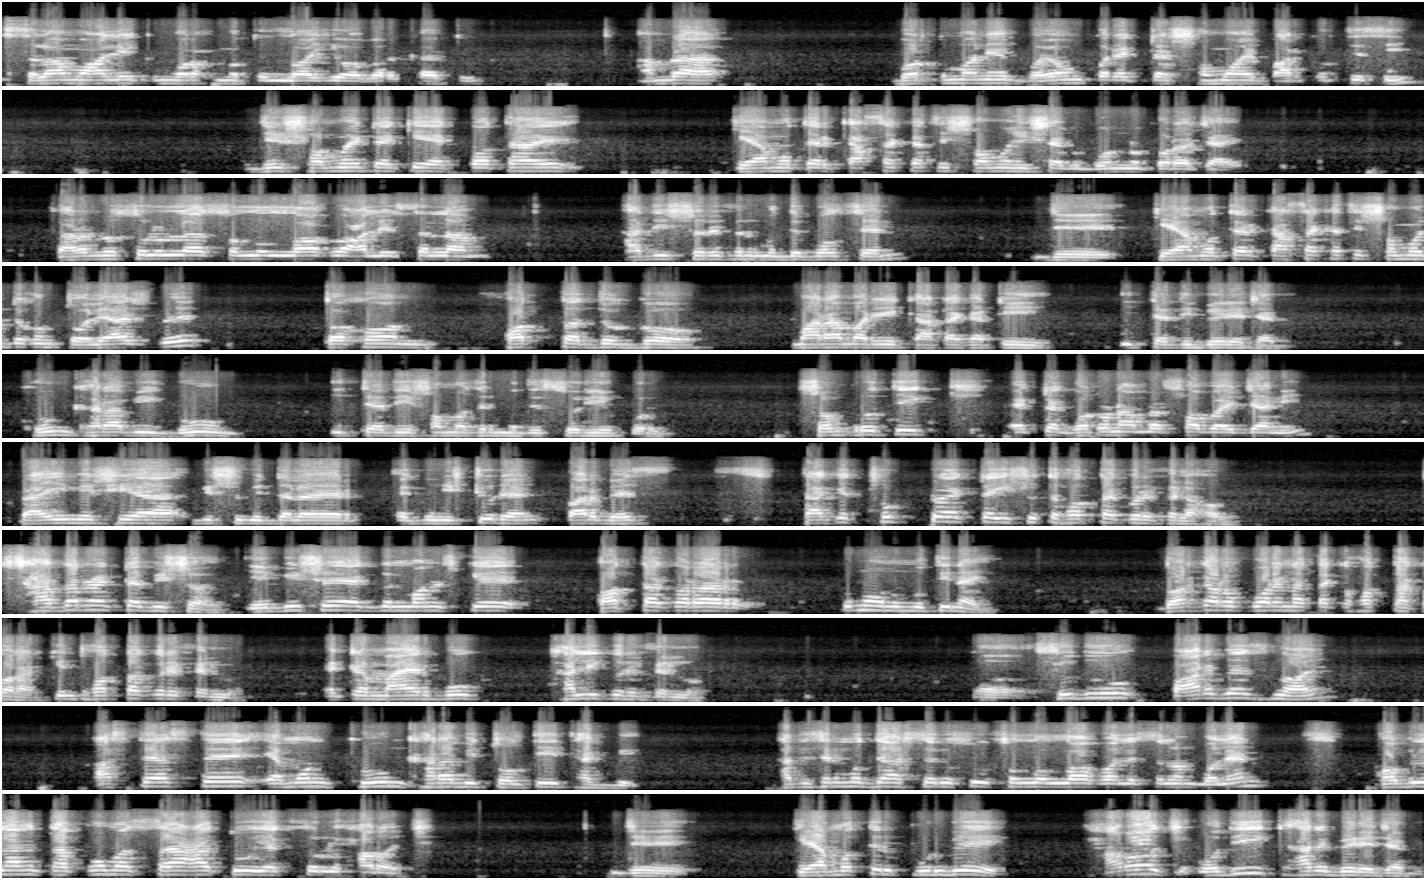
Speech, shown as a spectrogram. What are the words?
আসসালামু আলাইকুম রহমতুল্লাহ ওবরকাত। আমরা বর্তমানে ভয়ঙ্কর একটা সময় পার করতেছি। যে সময়টাকে এক কথায় কেয়ামতের কাছাকাছি সময় হিসাবে গণ্য করা যায়। কারণ রসুল্লাহ সাল্লাহ আলি সাল্লাম হাদিস শরীফের মধ্যে বলছেন যে, কেয়ামতের কাছাকাছি সময় যখন চলে আসবে, তখন হত্যাযোগ্য মারামারি, কাটাকাটি ইত্যাদি বেড়ে যাবে। খুন, খারাপি, গুম ইত্যাদি সমাজের মধ্যে ছড়িয়ে পড়বে সাম্প্রতিক একটা ঘটনা আমরা সবাই জানি। প্রাইম এশিয়া বিশ্ববিদ্যালয়ের একজন স্টুডেন্ট, পারভেজ, তাকে ছোট্ট একটা ইস্যুতে হত্যা করে ফেলা হলো। সাধারণ একটা বিষয়, এ বিষয়ে একজন মানুষকে হত্যা করার কোনো অনুমতি নাই। দরকারও পড়ে না তাকে হত্যা করার, কিন্তু হত্যা করে ফেলল। একটা মায়ের বুক খালি করে ফেলল। শুধু পারভেজ নয় আস্তে আস্তে এমন খুন খারাপি চলতেই থাকবে। হাদিসের মধ্যে আসছে, রসুল সাল্লাহ আলাইসাল্লাম বলেন কবলাং তাকুমা সাআতু ইয়াকসুরুল হারজ যে কেয়ামতের পূর্বে হারজ অধিক হারে বেড়ে যাবে।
